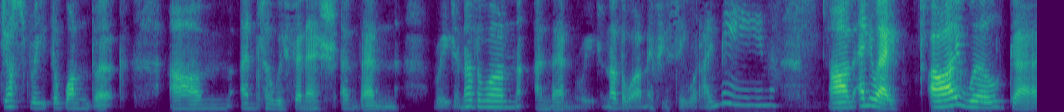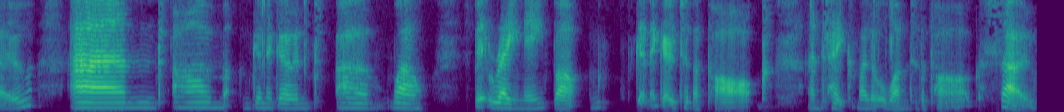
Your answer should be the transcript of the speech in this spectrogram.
just read the one book um, until we finish and then read another one and then read another one, if you see what I mean. Um, anyway, I will go and um, I'm going to go and, uh, well, it's a bit rainy, but I'm going to go to the park and take my little one to the park. So,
